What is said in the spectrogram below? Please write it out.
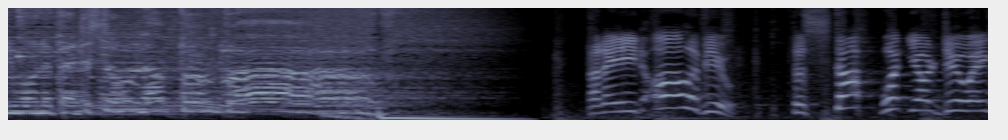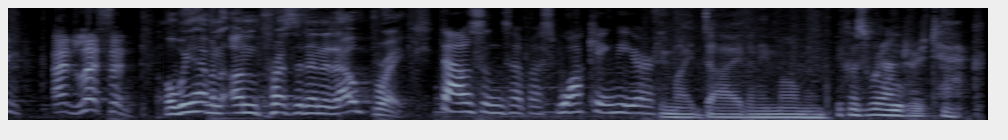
put you on a pedestal up above. And I need all of you to stop what you're doing and listen. Well, we have an unprecedented outbreak. Thousands of us walking the earth. We might die at any moment. Because we're under attack.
